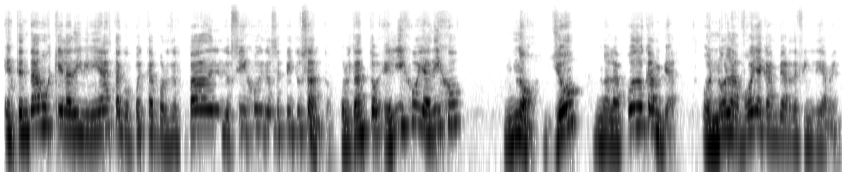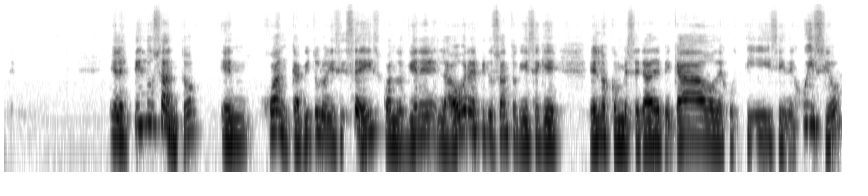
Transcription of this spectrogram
entendamos que la divinidad está compuesta por Dios Padre, Dios Hijo y Dios Espíritu Santo. Por lo tanto, el Hijo ya dijo, no, yo no la puedo cambiar o no la voy a cambiar definitivamente. El Espíritu Santo, en Juan capítulo 16, cuando viene la obra del Espíritu Santo que dice que Él nos convencerá de pecado, de justicia y de juicio,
